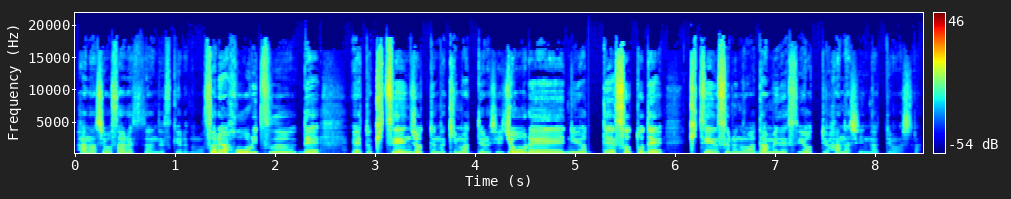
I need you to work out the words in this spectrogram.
話をされてたんですけれどもそれは法律で、えっと喫煙所っていうの決まってるし条例によって外で喫煙するのはダメですよっていう話になってました。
